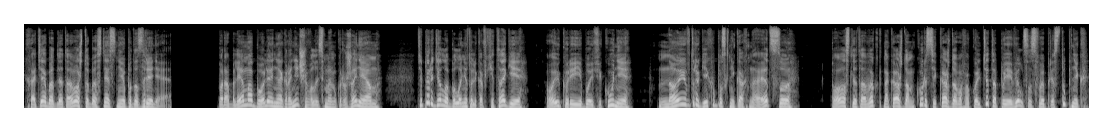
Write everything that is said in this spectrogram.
хотя бы для того, чтобы снять с нее подозрения. Проблема более не ограничивалась моим окружением. Теперь дело было не только в Хитаге, Ойкуре и Бойфикуне, но и в других выпускниках на Эдсу. После того, как на каждом курсе каждого факультета появился свой преступник,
